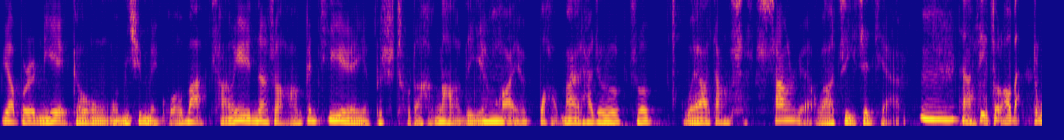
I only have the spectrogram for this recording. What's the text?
要不然你也跟我们去美国吧。”常玉那时候好像跟经纪人也不是处的很好的，也话也不好卖，他就说：“我要当商人，我要自己挣钱。”嗯他要自己做老板，对，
